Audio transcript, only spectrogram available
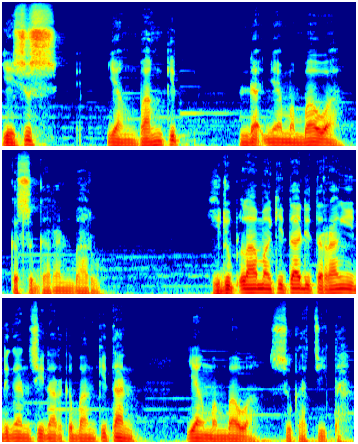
Yesus yang bangkit hendaknya membawa kesegaran baru. Hidup lama kita diterangi dengan sinar kebangkitan yang membawa sukacita.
